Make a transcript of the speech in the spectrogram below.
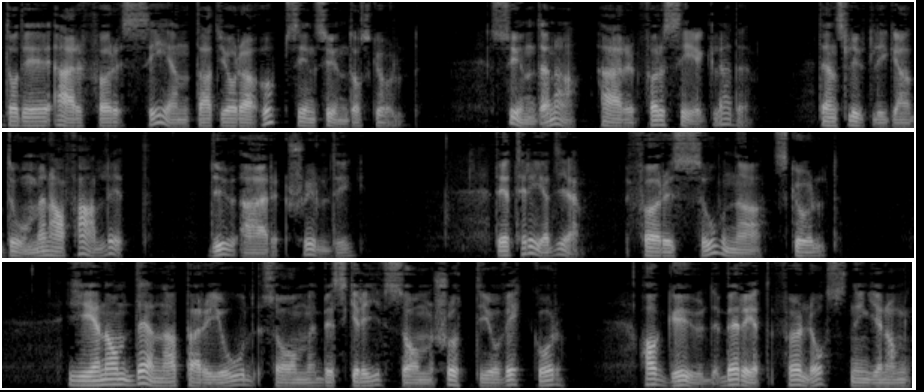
då det är för sent att göra upp sin synd och skuld. Synderna är förseglade. Den slutliga domen har fallit. Du är skyldig. Det tredje, försona skuld. Genom denna period som beskrivs som 70 veckor har Gud berett förlossning genom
